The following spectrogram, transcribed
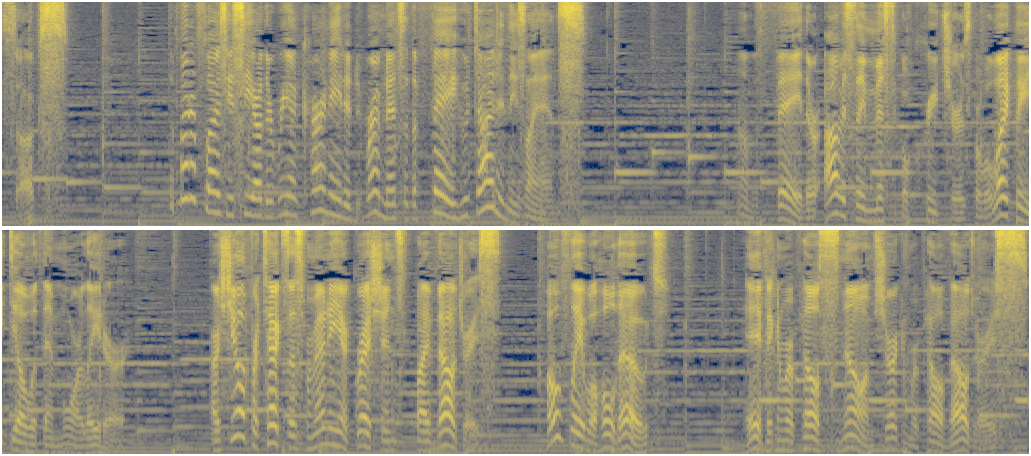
Sucks. The butterflies you see are the reincarnated remnants of the Fae who died in these lands. Oh, the Fae, they're obviously mystical creatures, but we'll likely deal with them more later. Our shield protects us from any aggressions by Valdres. Hopefully it will hold out. Hey, if it can repel snow, I'm sure it can repel Valdres.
